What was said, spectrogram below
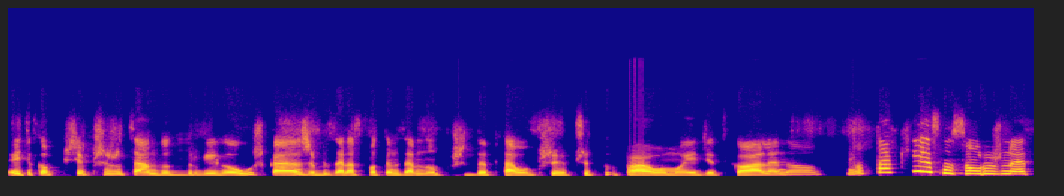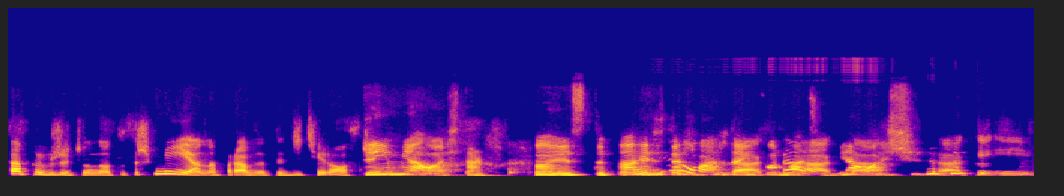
i tylko się przerzucałam do drugiego łóżka, żeby zaraz potem za mną przydeptało, przy, przytupało moje dziecko, ale no, no tak jest, no są różne etapy w życiu, no to też mija naprawdę, te dzieci rosną. Czyli miałaś tak, to jest, to jest też ważna tak, informacja, tak, miałaś. Tak, tak. I, I,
